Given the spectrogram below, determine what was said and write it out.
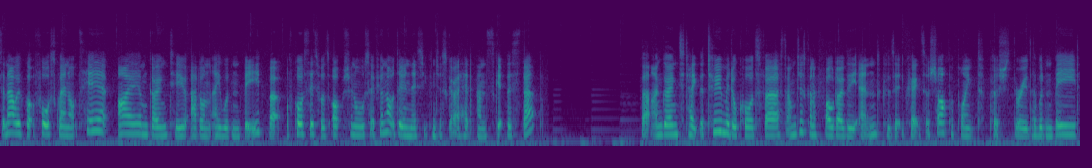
So now we've got four square knots here, I am going to add on a wooden bead, but of course this was optional, so if you're not doing this you can just go ahead and skip this step. But I'm going to take the two middle cords first. I'm just going to fold over the end because it creates a sharper point to push through the wooden bead.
